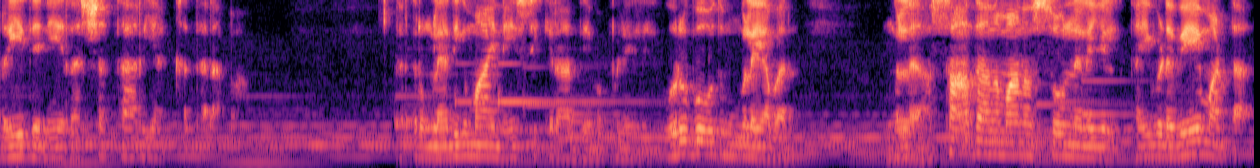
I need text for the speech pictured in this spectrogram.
ரீதனே ரஷத்தாரியா கதரபா கர்த்தர் உங்களை அதிகமாய் நேசிக்கிறார் தேவ பிள்ளைகளை. ஒருபோதும் உங்களை அவர் உங்களை அசாதாரணமான சூழ்நிலையில் கைவிடவே மாட்டார்.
